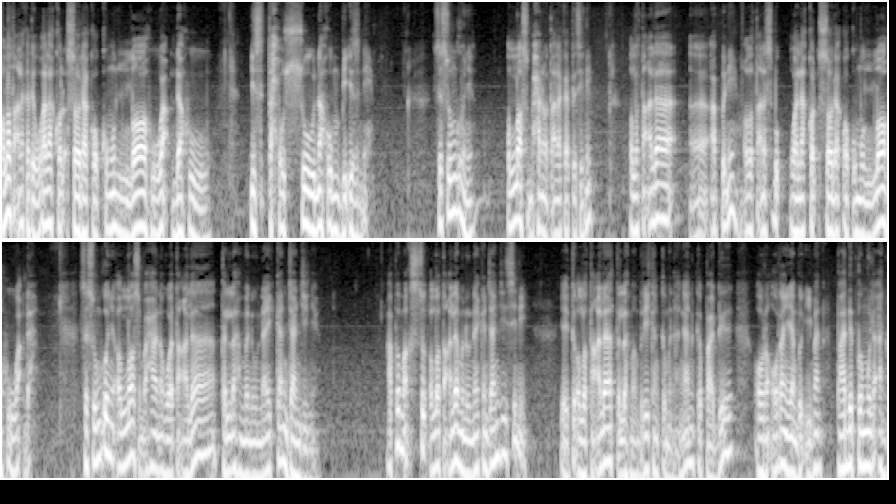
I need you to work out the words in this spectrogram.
Allah Ta'ala kata wala qad sadaqakumullahu wa'dahu istahussunahum biiznih sesungguhnya Allah Subhanahu Wa Ta'ala kata sini Allah Ta'ala uh, apa ni? Allah Ta'ala sebut wala qad sadaqakumullahu wa'dah. Sesungguhnya Allah Subhanahu Wa Ta'ala telah menunaikan janjinya. Apa maksud Allah Ta'ala menunaikan janji sini iaitu Allah Ta'ala telah memberikan kemenangan kepada orang-orang yang beriman pada permulaan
